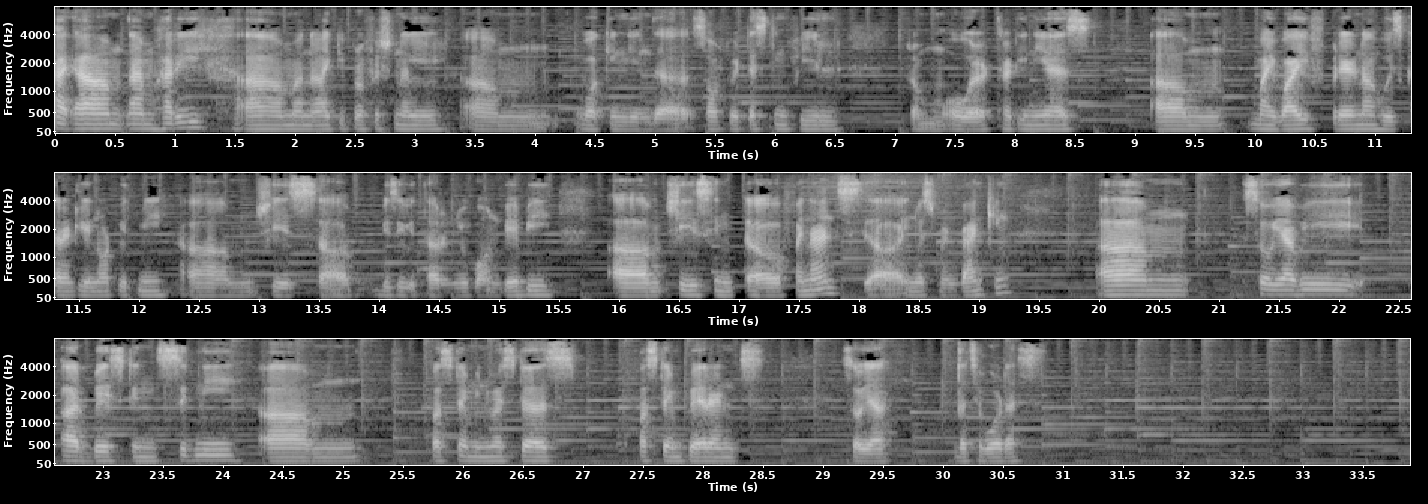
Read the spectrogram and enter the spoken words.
Hi, um, I'm Hari. I'm an IT professional um, working in the software testing field from over 13 years. Um, my wife, Prerna, who is currently not with me, um, she is uh, busy with her newborn baby. Um, she is in uh, finance, uh, investment banking. Um, so, yeah, we are based in Sydney. Um, first time investors, first time parents. So, yeah, that's about us.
